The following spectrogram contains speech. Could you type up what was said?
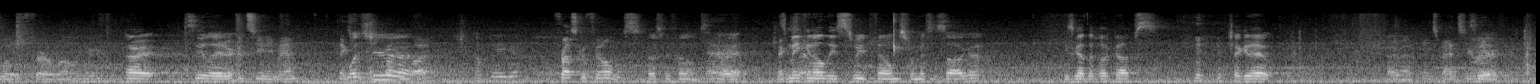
Little farewell here. Alright, see you later. Good seeing you, man. Thanks What's for your, coming uh, by. what's your company again? Fresco Films. Fresco Films. Yeah, Alright. check He's making out. all these sweet films for Mississauga. He's got the hookups. Check it out. Alright, man. Thanks, man. See you See later.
